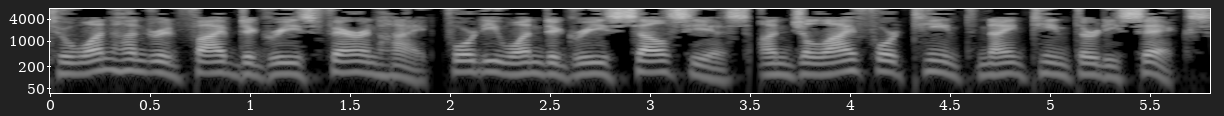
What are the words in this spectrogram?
to 105 degrees Fahrenheit 41 degrees Celsius on July 14, 1936.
